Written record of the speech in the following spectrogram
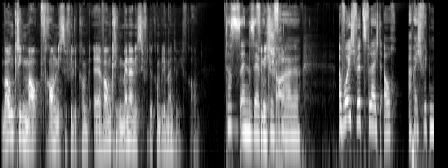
Warum kriegen Mau Frauen nicht so viele Kom äh, warum kriegen Männer nicht so viele Komplimente wie Frauen? Das ist eine sehr Find ich gute schade. Frage. Obwohl ich würde es vielleicht auch Aber ich würde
